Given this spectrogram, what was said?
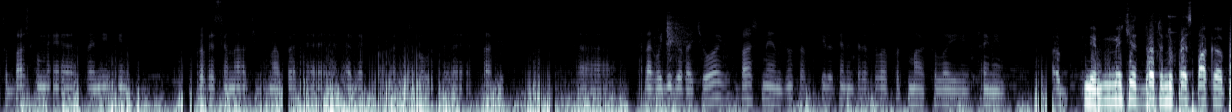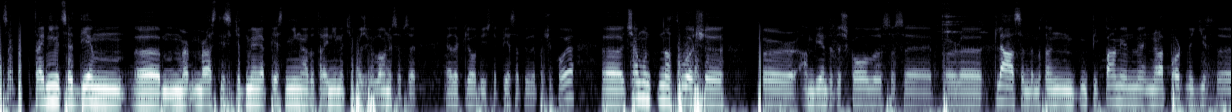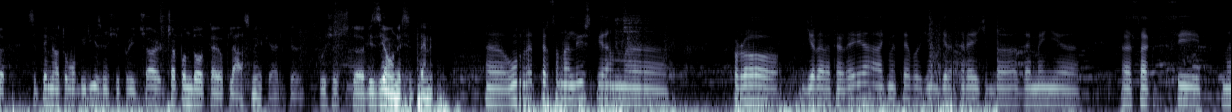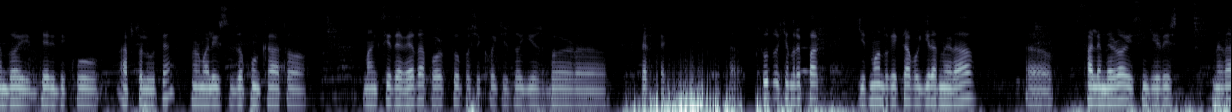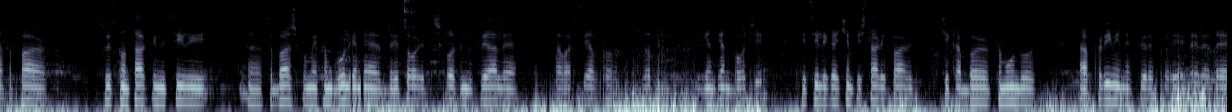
së bashku me trajnimin profesional që do të na bëhet ne lektorëve të shkollës edhe stafit pedagogjik do ta quaj, bashkë me nxënësat të cilët janë interesuar për të marrë këtë lloj trajnimi. Mirë, me që duhet të ndërpres pak përsa i përket trajnimit se dje më rastisi që të merrja pjesë në një nga ato trajnimet që po zhvilloni sepse edhe Klodi ishte pjesë aty dhe po shikoja. Çfarë mund të na thuash për ambientet e shkollës ose për klasën, domethënë në pikëpamjen në raport me gjithë sistemin automobilizmi në Shqipëri, çfarë çfarë po ndodh te ajo klasë me një fjalë? Kush është vizioni si themi? Unë vetë personalisht jam pro gjërave të reja, aq më tepër që janë gjëra të reja që bëhen dhe me një saktësi mendoj deri diku absolute. Normalisht çdo punë ka ato mangësitë e veta, por këtu po shikoj që çdo gjë është bërë perfekt. Këtu do të qëndroj pak gjithmonë duke kapur gjërat me radhë, falenderoj sinqerisht në radhë të parë Swiss Kontaktin i cili së bashku me këmbënguljen e drejtorit të shkollës industriale Pavarësia Vlorë zotin Gentian Boçi i cili ka qenë pishtari i parë që ka bërë të mundur afrimin e këtyre projekteve dhe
